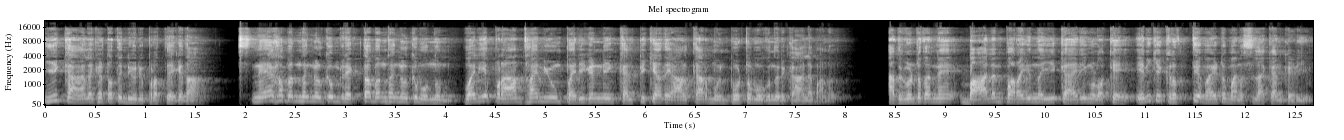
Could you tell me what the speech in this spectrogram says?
ഈ കാലഘട്ടത്തിന്റെ ഒരു പ്രത്യേകത സ്നേഹബന്ധങ്ങൾക്കും രക്തബന്ധങ്ങൾക്കും ഒന്നും വലിയ പ്രാധാന്യവും പരിഗണനയും കൽപ്പിക്കാതെ ആൾക്കാർ മുൻപോട്ട് പോകുന്ന ഒരു കാലമാണ്. അതുകൊണ്ട് തന്നെ ബാലൻ പറയുന്ന ഈ കാര്യങ്ങളൊക്കെ എനിക്ക് കൃത്യമായിട്ട് മനസ്സിലാക്കാൻ കഴിയും.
